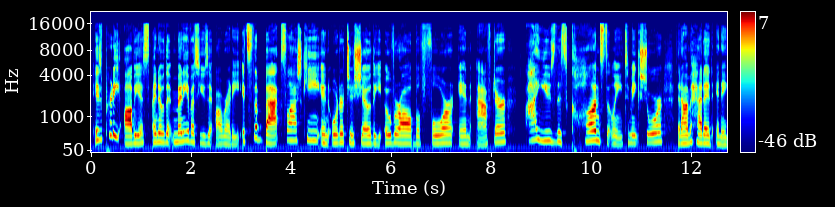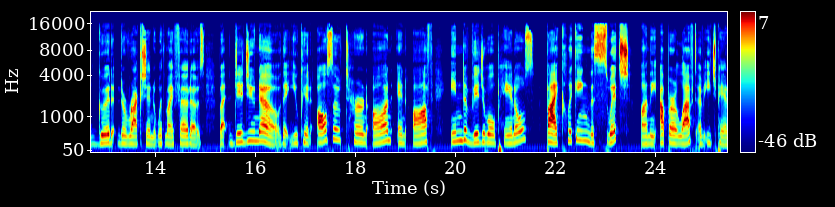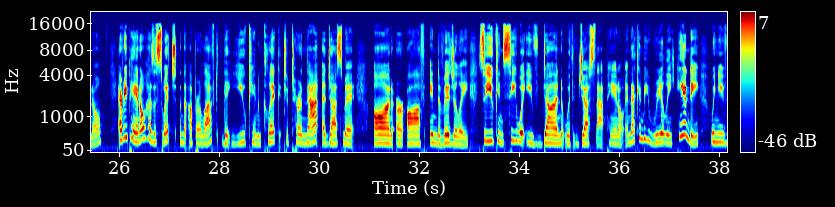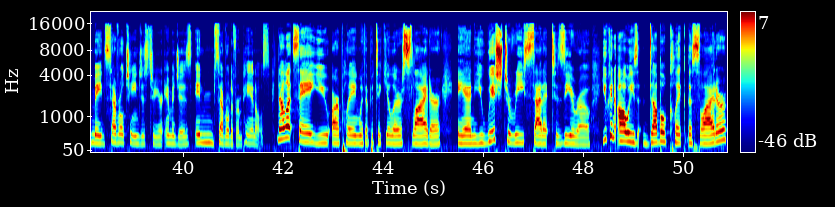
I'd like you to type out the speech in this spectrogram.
is pretty obvious. I know that many of us use it already. It's the backslash key in order to show the overall before and after I use this constantly to make sure that I'm headed in a good direction with my photos. But did you know that you could also turn on and off individual panels by clicking the switch on the upper left of each panel? Every panel has a switch in the upper left that you can click to turn that adjustment on or off individually so you can see what you've done with just that panel. And that can be really handy when you've made several changes to your images in several different panels. Now, let's say you are playing with a particular slider and you wish to reset it to zero. You can always double click the slider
